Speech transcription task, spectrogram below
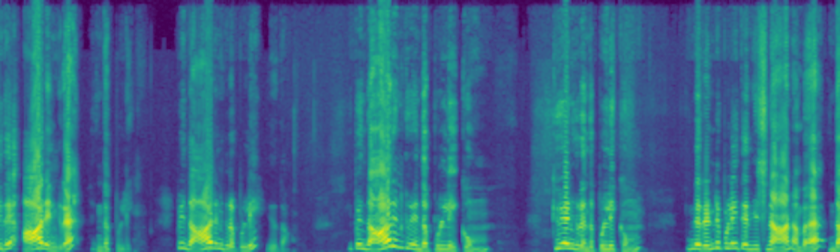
இது ஆர் என்கிற இந்த புள்ளி. இப்போ இந்த ஆர் என்கிற புள்ளி இதுதான். இப்போ இந்த ஆர் என்கிற இந்த புள்ளிக்கும் கியூ என்கிற இந்த புள்ளிக்கும் இந்த ரெண்டு புள்ளியும் தெரிஞ்சிச்சுன்னா நம்ம இந்த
